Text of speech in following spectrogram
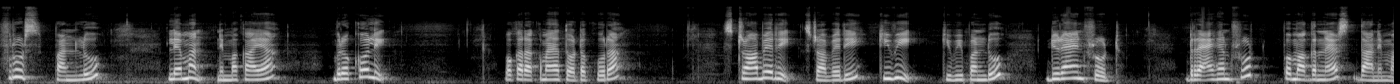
ఫ్రూట్స్ పండ్లు లెమన్ నిమ్మకాయ బ్రొకోలీ ఒక రకమైన తోటకూర స్ట్రాబెర్రీ స్ట్రాబెర్రీ కివి కివి పండు durian fruit dragon fruit pomegranates దానిమ్మ.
